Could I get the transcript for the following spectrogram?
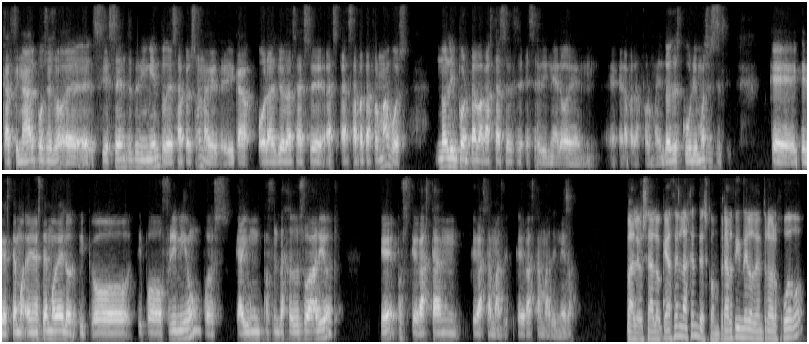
que al final, pues eso, eh, si ese entretenimiento de esa persona que se dedica horas y horas a, esa plataforma, pues no le importaba gastarse ese, dinero en, la plataforma. Y entonces descubrimos que, en, este, en este modelo tipo, tipo freemium, pues que hay un porcentaje de usuarios que, pues, que, gastan, que, gastan más, que gastan más dinero. Vale, o sea, lo que hacen la gente es comprar dinero dentro del juego,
